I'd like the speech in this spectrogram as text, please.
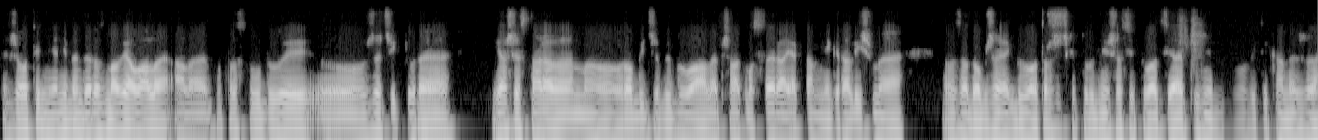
także o tym ja nie będę rozmawiał, ale, ale po prostu były rzeczy, które ja się starałem robić, żeby była lepsza atmosfera, jak tam nie graliśmy za dobrze, jak była troszeczkę trudniejsza sytuacja, a później było wytykane, że,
